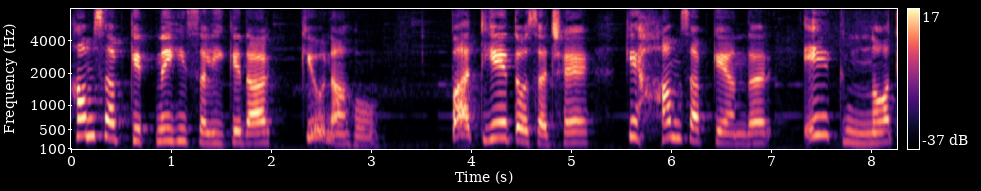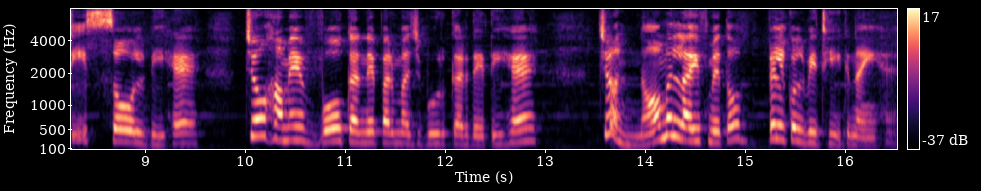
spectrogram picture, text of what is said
हम सब कितने ही सलीकेदार क्यों ना हो बट ये तो सच है कि हम सब के अंदर एक नोटी सोल भी है, जो हमें वो करने पर मजबूर कर देती है, जो नॉर्मल लाइफ में तो बिल्कुल भी ठीक नहीं है।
